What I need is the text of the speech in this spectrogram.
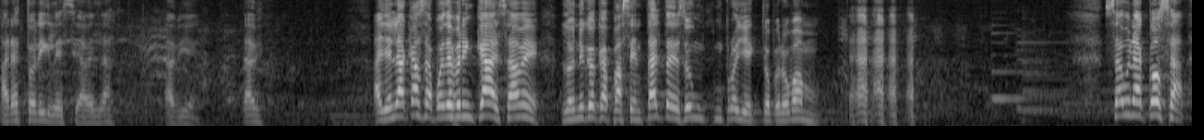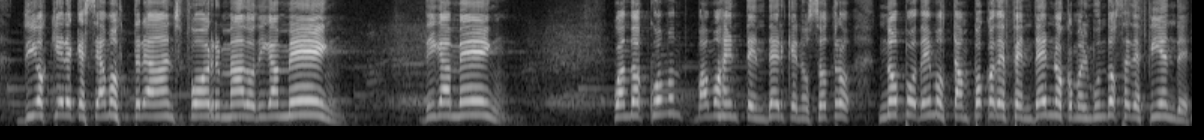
Ahora es toda la iglesia, ¿verdad? Está bien, está bien. Allá en la casa puedes brincar, ¿sabes? Lo único que para sentarte es un, un proyecto, pero vamos. ¿Sabe una cosa? Dios quiere que seamos transformados. Dígame. Dígame. Cuando ¿cómo vamos a entender que nosotros no podemos tampoco defendernos como el mundo se defiende,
